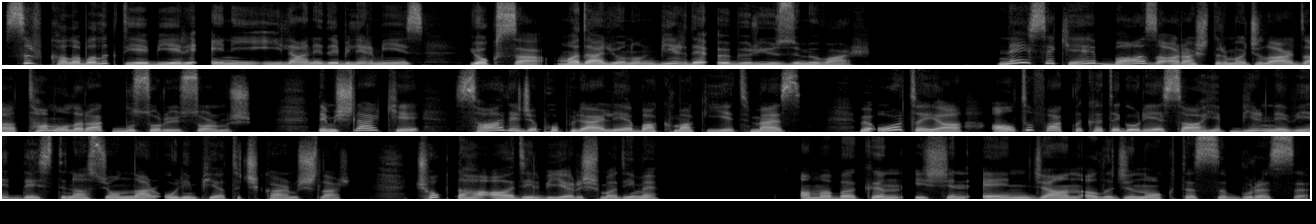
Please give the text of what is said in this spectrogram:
sırf kalabalık diye bir yeri en iyi ilan edebilir miyiz? Yoksa madalyonun bir de öbür yüzü mü var? Neyse ki bazı araştırmacılar da tam olarak bu soruyu sormuş. Demişler ki sadece popülerliğe bakmak yetmez ve ortaya 6 farklı kategoriye sahip bir nevi destinasyonlar olimpiyatı çıkarmışlar. Çok daha adil bir yarışma değil mi? Ama bakın işin en can alıcı noktası burası.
